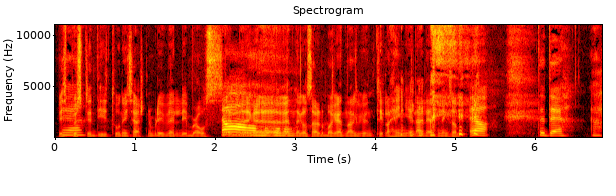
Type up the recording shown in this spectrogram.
Hvis Ja. plutselig de to nye kjærestene blir veldig bros Ja. eller eh, venner, og så er det bare enda en grunn til å henge i leiligheten, liksom. Ja, det er det. ja,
